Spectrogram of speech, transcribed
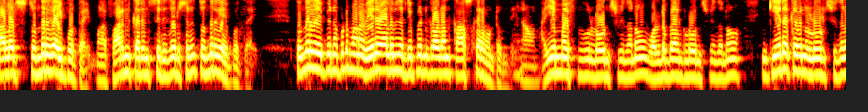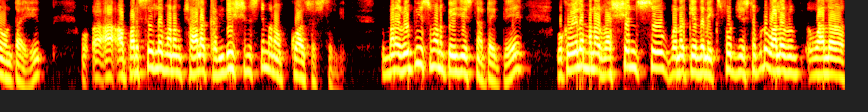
డాలర్స్ తొందరగా అయిపోతాయి. మన ఫారిన్ కరెన్సీ రిజర్వ్స్ అనేవి తొందరగా అయిపోతాయి. తొందరగా అయిపోయినప్పుడు మనం వేరే వాళ్ళ మీద డిపెండ్ కావడానికి ఆస్కారం ఉంటుంది. ఐఎంఎఫ్ లోన్స్ మీదనో వరల్డ్ బ్యాంక్ లోన్స్ మీదనో ఇంకే రకమైన లోన్స్ మీదనో ఉంటాయి. ఆ- పరిస్థితుల్లో మనం చాలా కండిషన్స్ని మనం ఒప్పుకోవాల్సి వస్తుంది. మన రూపీస్ మనం పే చేసినట్టయితే ఒకవేళ మన రష్యన్స్ మనకి ఏదైనా ఎక్స్పోర్ట్ చేసినప్పుడు వాళ్ళ వాళ్ళ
